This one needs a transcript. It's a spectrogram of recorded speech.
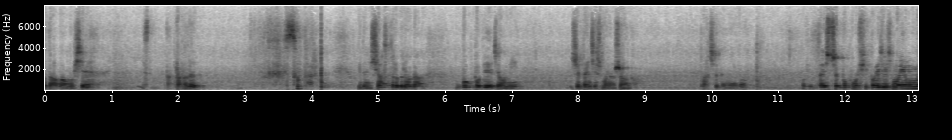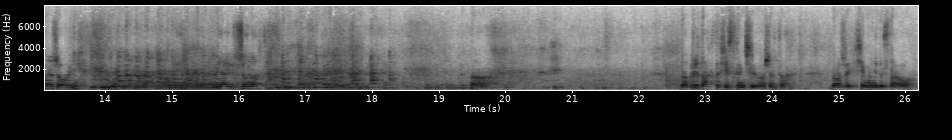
Podoba mu się. Jest naprawdę super. Jeden siostro droga, Bóg powiedział mi, że będziesz moją żoną. Patrzę do niego. Mówi, to jeszcze Bóg musi powiedzieć mojemu mężowi. Mówi, ja już żonata. No. Dobrze tak to się skończyło, że to gorzej się mu nie dostało.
